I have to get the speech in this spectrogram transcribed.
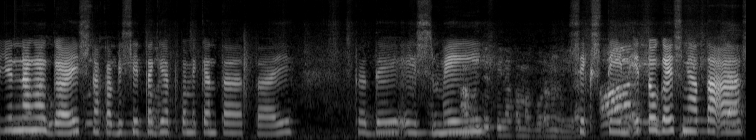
Yun na nga guys, nakabisita gihap kami kan tatay. Today is May 16. Ito guys nga taas.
